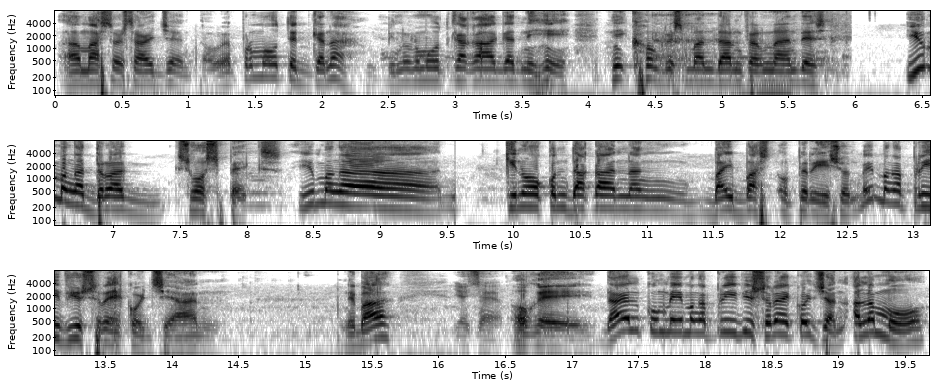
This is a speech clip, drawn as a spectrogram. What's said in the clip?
ah, Master Sergeant. Oh, promoted ka na. Pinromote ka kaagad ni, ni Congressman Dan Fernandez. Yung mga drug suspects, yung mga kinokondakan ng buy bust operation, may mga previous records yan. Di ba? Yes, sir. Okay. Dahil kung may mga previous records yan, alam mo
